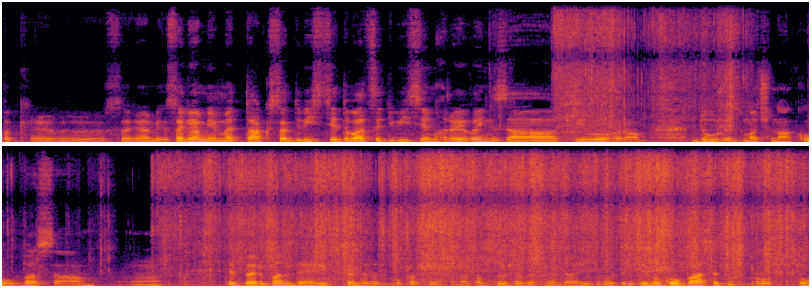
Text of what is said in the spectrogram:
паке салямі, салямі метакса 228 гривень за кілограм. Дуже смачна ковбаса. Тепер бандерівська, зараз покажу, вона там теж виглядає в розрізі. Ну, ковбаси тут просто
